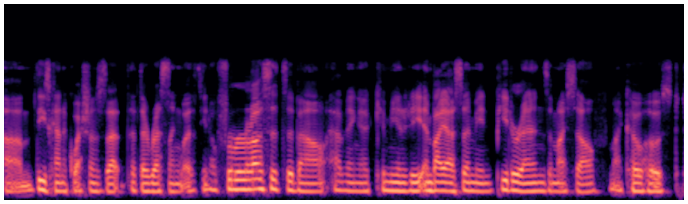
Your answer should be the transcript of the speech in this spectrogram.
um, these kind of questions that that they're wrestling with. You know, for us, it's about having a community, and by us, I mean Peter Enns and myself, my co-host,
